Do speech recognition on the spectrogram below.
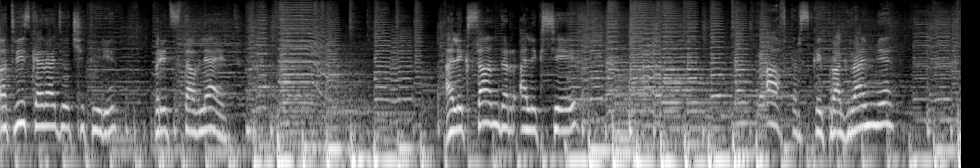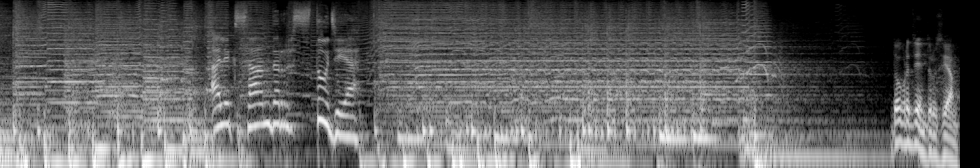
Латвийское радио 4 представляет Александр Алексеев авторской программе Александр Студия. Добрый день, друзья.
